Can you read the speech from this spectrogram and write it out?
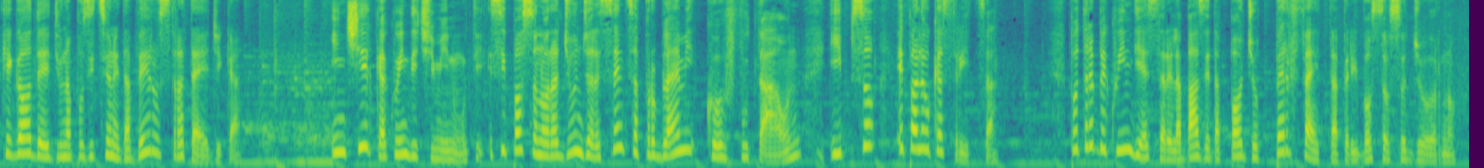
che gode di una posizione davvero strategica. In circa 15 minuti si possono raggiungere senza problemi Corfu Town, Ipso e Paleocastrizza. Potrebbe quindi essere la base d'appoggio perfetta per il vostro soggiorno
